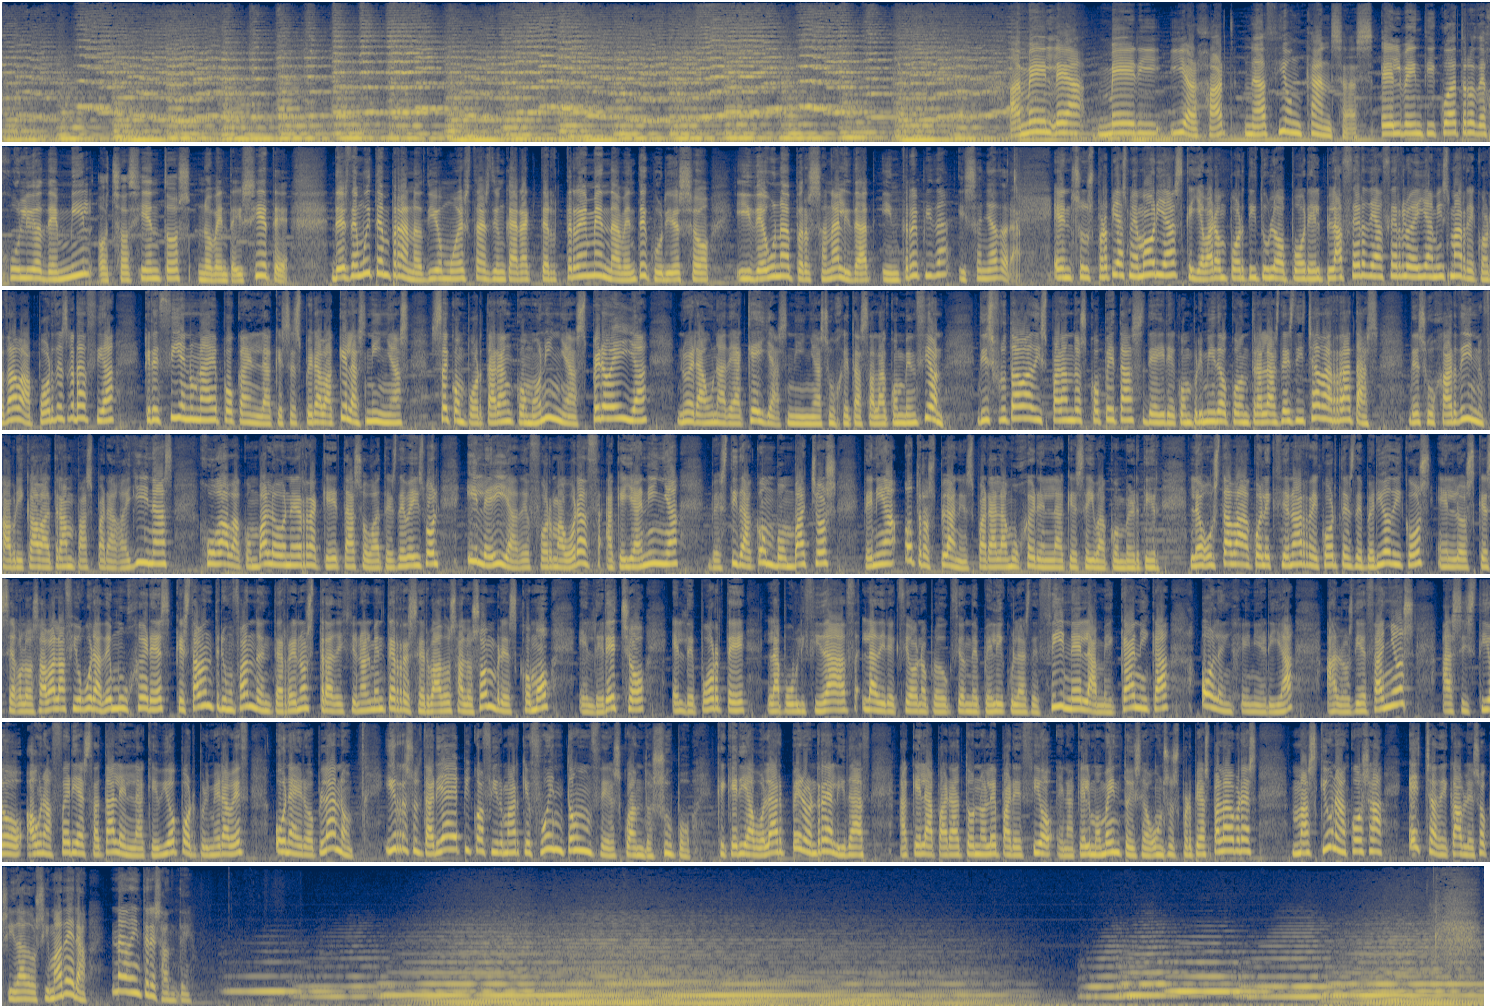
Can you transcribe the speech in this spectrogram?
Amelia Mary Earhart nació en Kansas el 24 de julio de 1897. Desde muy temprano dio muestras de un carácter tremendamente curioso y de una personalidad intrépida y soñadora. En sus propias memorias, que llevaron por título Por el placer de hacerlo, ella misma recordaba, por desgracia, crecí en una época en la que se esperaba que las niñas se comportaran como niñas, pero ella no era una de aquellas niñas sujetas a la convención. Disfrutaba disparando escopetas de aire comprimido contra las desdichadas ratas de su jardín, fabricaba trampas para gallinas, jugaba con balones, raquetas o bates de béisbol y leía de forma voraz. Aquella niña, vestida con bombachos, tenía otros planes para la mujer en la que se iba a convertir. Le gustaba coleccionar recortes de periódicos en los que se glosaba la figura de mujeres que estaban triunfando en terrenos tradicionalmente reservados a los hombres, como el derecho, el deporte, la publicidad, la dirección o producción de películas de cine, la mecánica o la ingeniería. A los 10 años asistió a una feria estatal en la que vio por primera vez un aeroplano y resultaría épico afirmar que fue entonces cuando supo que quería volar, pero en realidad aquel aparato no le pareció en aquel momento y según sus propias palabras más que una cosa hecha de cables oxidados y madera. Nada interesante.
